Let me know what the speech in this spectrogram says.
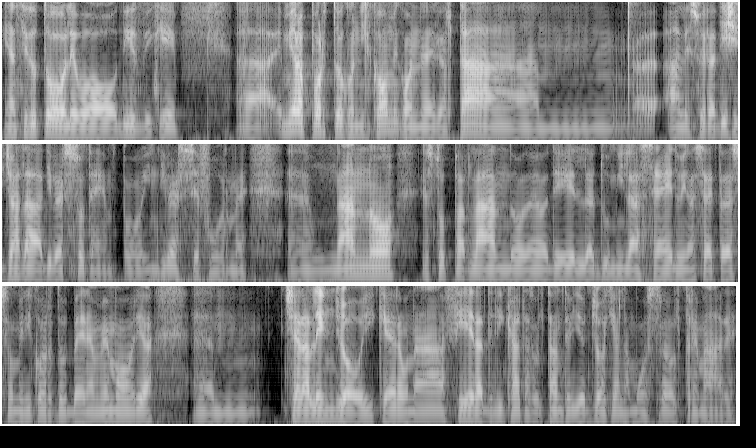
Innanzitutto volevo dirvi che Uh, il mio rapporto con il Comic Con in realtà um, ha le sue radici già da diverso tempo, in diverse forme. Uh, un anno, e sto parlando del 2006-2007, adesso non mi ricordo bene a memoria, um, c'era l'Enjoy, che era una fiera dedicata soltanto ai videogiochi alla mostra d'oltremare.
